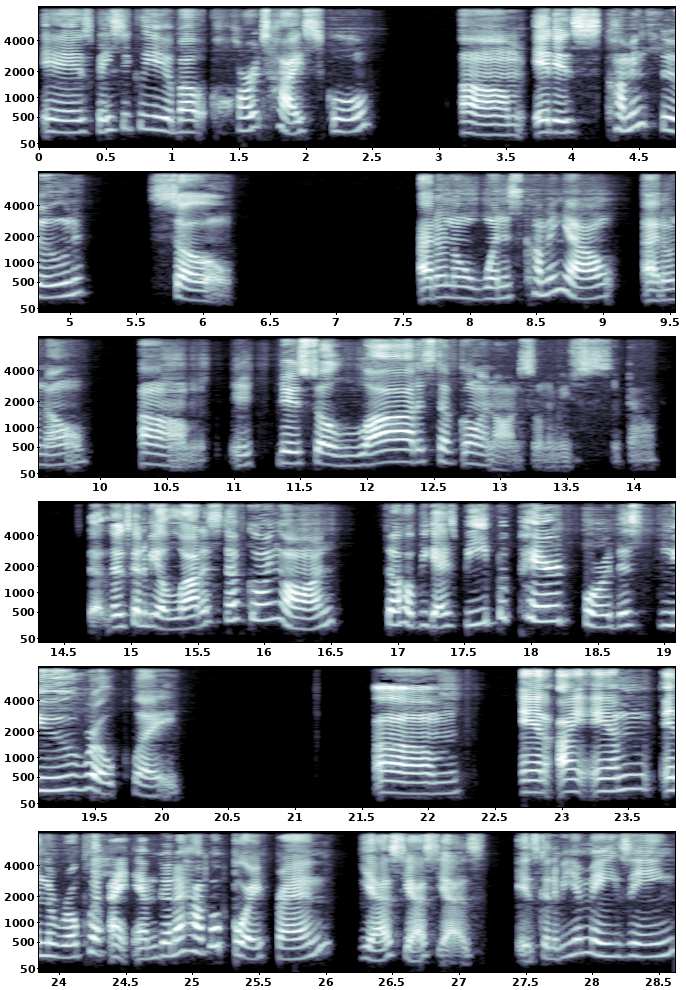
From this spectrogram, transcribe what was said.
is basically about Hart High School. Um, it is coming soon, so I don't know when it's coming out. I don't know. Um, it, there's a lot of stuff going on, so let me just sit down. There's gonna be a lot of stuff going on, so I hope you guys be prepared for this new role play. Um, and I am in the role play. I am gonna have a boyfriend. Yes, yes, yes. It's gonna be amazing.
